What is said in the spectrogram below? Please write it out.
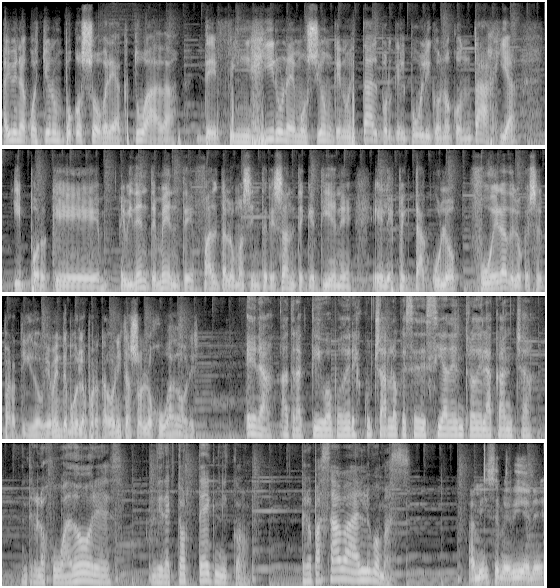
hay una cuestión un poco sobreactuada de fingir una emoción que no es tal porque el público no contagia, y porque evidentemente falta lo más interesante que tiene el espectáculo fuera de lo que es el partido, obviamente porque los protagonistas son los jugadores. Era atractivo poder escuchar lo que se decía dentro de la cancha, entre los jugadores, el director técnico, pero pasaba algo más. A mí se me viene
